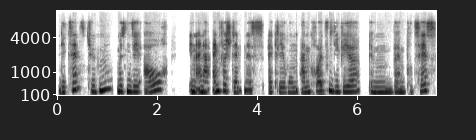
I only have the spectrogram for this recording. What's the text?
Lizenztypen müssen Sie auch in einer Einverständniserklärung ankreuzen, die wir im, beim Prozess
